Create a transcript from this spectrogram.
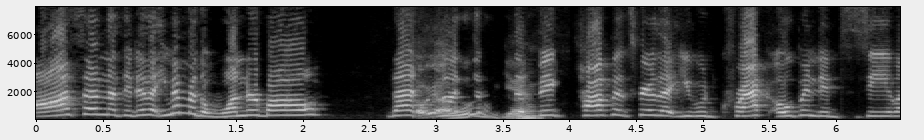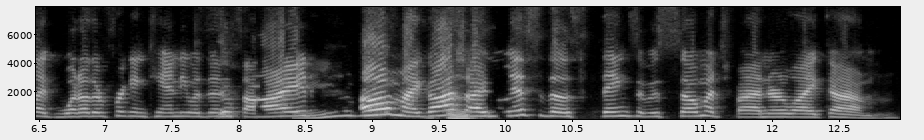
awesome that they did that. You remember the Wonder Ball? That Oh, yeah. like, Ooh, the, yeah. the big chocolate sphere that you would crack open to see like what other freaking candy was Yeah. inside. Oh my gosh, I miss those things. It was so much fun. Or like um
